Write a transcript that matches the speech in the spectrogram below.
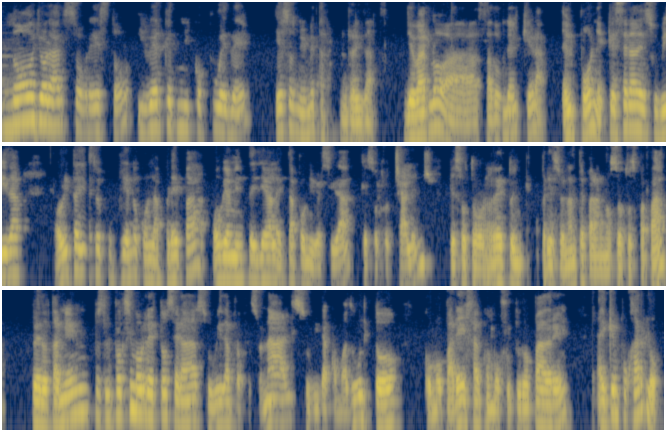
No llorar sobre esto y ver que Nico puede, eso es mi meta, en realidad. Llevarlo hasta donde él quiera. Él pone qué será de su vida, Ahorita ya estoy cumpliendo con la prepa, obviamente llega la etapa universidad, que es otro challenge, que es otro reto impresionante para nosotros, papá, pero también pues el próximo reto será su vida profesional, su vida como adulto, como pareja, como futuro padre. Hay que empujarlo.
